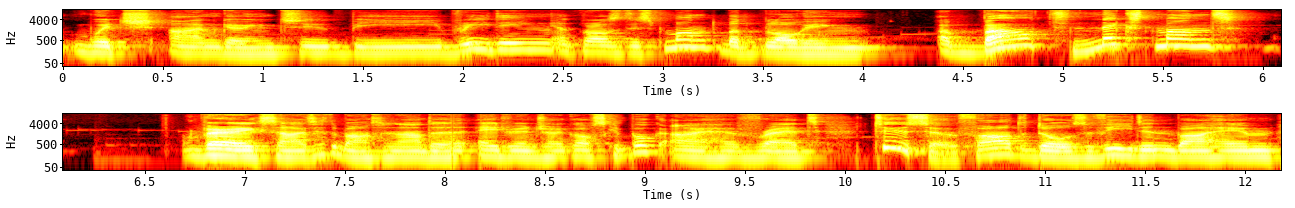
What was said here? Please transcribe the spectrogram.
which I'm going to be reading across this month, but blogging about next month. Very excited about another Adrian Tchaikovsky book. I have read two so far, The Doors of Eden by him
